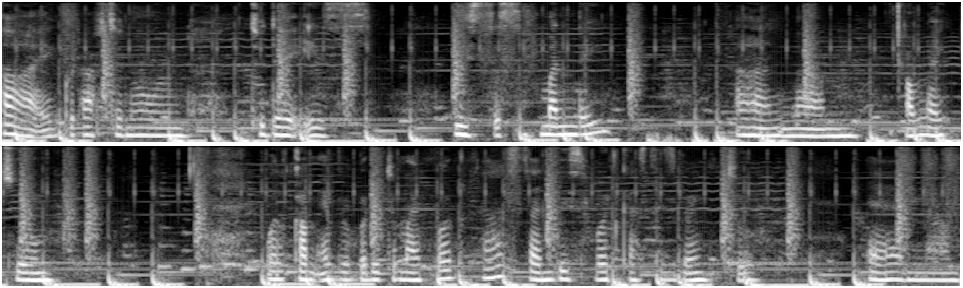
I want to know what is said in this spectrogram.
Hi, good afternoon. Today is Easter Monday, and um, I'd like to welcome everybody to my podcast. And this podcast is going to um, um,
